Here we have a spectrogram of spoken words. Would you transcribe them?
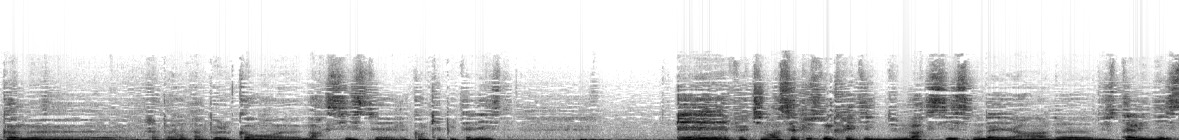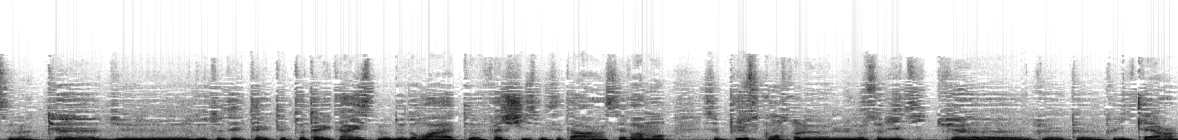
comme euh, qui représentent un peu le camp euh, marxiste et le camp capitaliste. Et effectivement, c'est plus une critique du marxisme d'ailleurs, hein, du stalinisme, que du, du totalita- totalitarisme de droite, fascisme, etc. hein. C'est vraiment, c'est plus contre l'Union soviétique que, que, que, que Hitler, hein,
